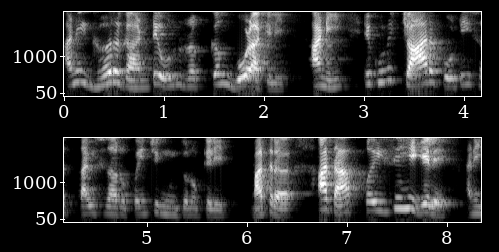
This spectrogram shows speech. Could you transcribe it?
आणि घर घाण ठेवून रक्कम गोळा केली आणि एकूण चार कोटी सत्तावीस हजार रुपयांची गुंतवणूक केली. मात्र आता पैसेही गेले आणि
